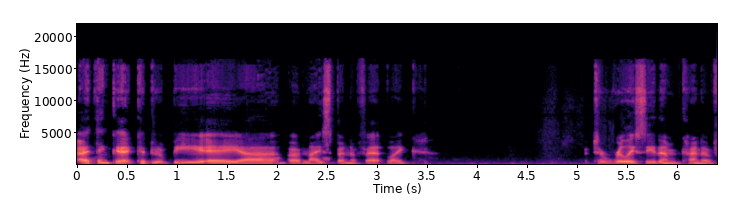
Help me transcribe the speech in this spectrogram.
I think it could be a uh, a nice benefit, like to really see them kind of.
